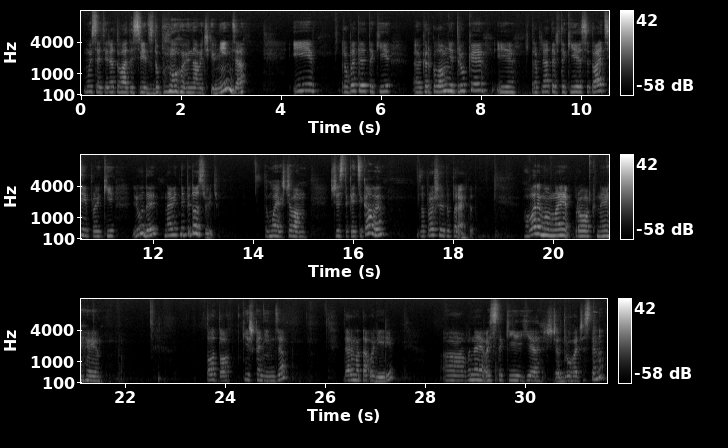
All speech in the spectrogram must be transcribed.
мусять рятувати світ з допомогою навичків ніндзя і робити такі е, карколомні трюки і втрапляти в такі ситуації, про які люди навіть не підозрюють. Тому, якщо вам щось таке цікаве, запрошую до перегляду. Говоримо ми про книги Тото Кішка Ніндзя Дермата Олірі. Вони ось такі є ще друга частина.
